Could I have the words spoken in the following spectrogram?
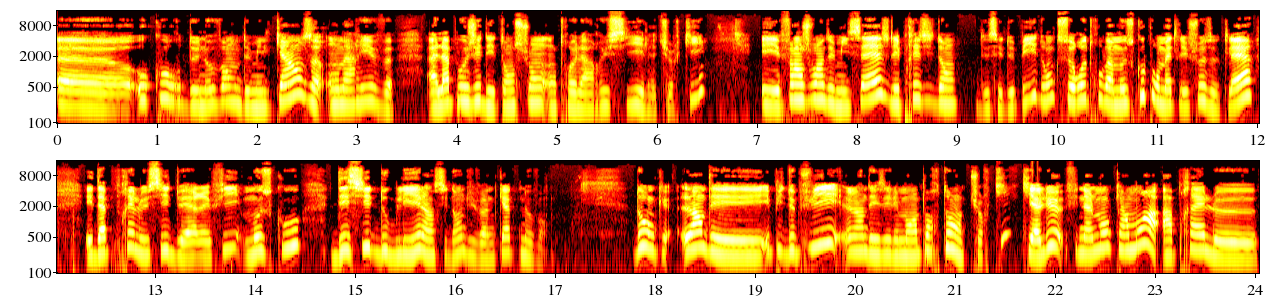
euh, au cours de novembre 2015, on arrive à l'apogée des tensions entre la Russie et la Turquie. Et fin juin 2016, les présidents de ces deux pays donc se retrouvent à Moscou pour mettre les choses au clair. Et d'après le site de RFI, Moscou décide d'oublier l'incident du 24 novembre. Donc, l'un des. Et puis depuis, l'un des éléments importants en Turquie, qui a lieu finalement qu'un mois après le...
